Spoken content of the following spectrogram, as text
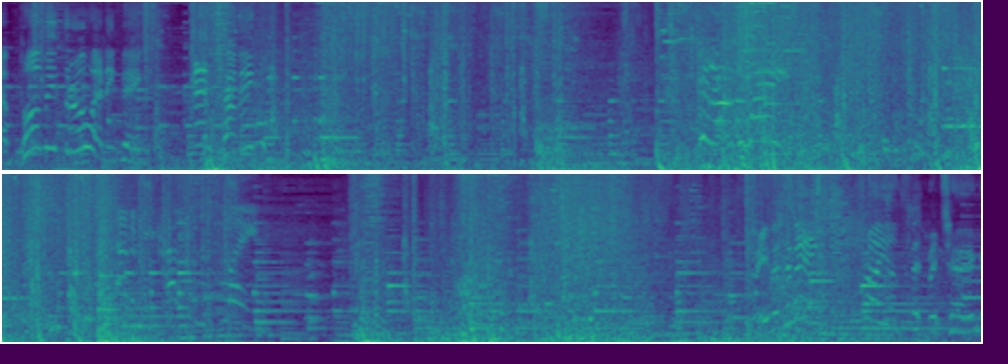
gonna pull me through anything. Incoming! Get out of the way! Enemy has been slain. Leave it to me. Return.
